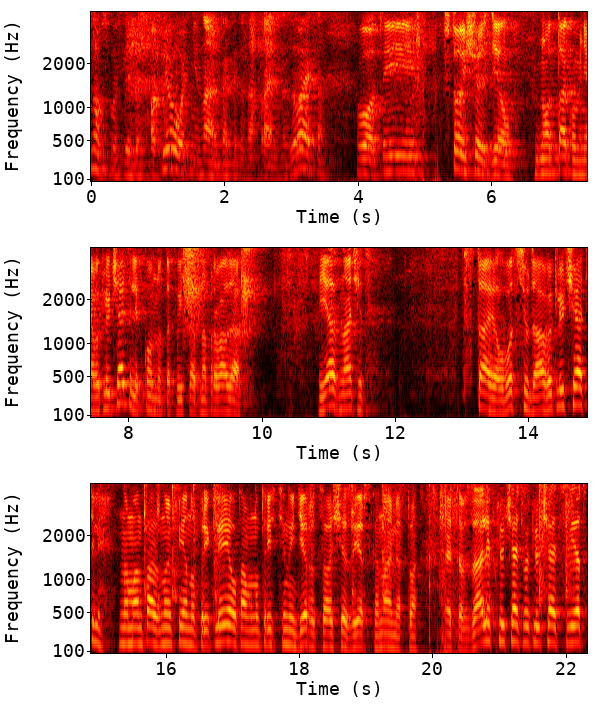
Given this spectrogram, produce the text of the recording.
ну, в смысле, дошпаклевывать, не знаю, как это там правильно называется. Вот, и что еще сделал? Ну, вот так у меня выключатели в комнатах висят на проводах. Я, значит, вставил вот сюда выключатель на монтажную пену, приклеил, там внутри стены держится вообще зверско намертво. Это в зале включать-выключать свет.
